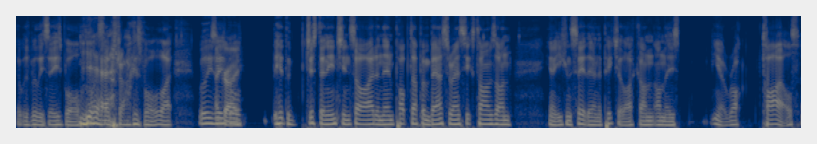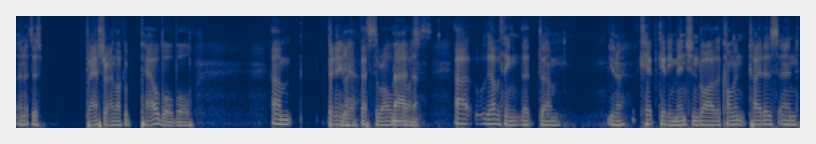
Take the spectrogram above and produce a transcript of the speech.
it was Willie Z's ball, Yeah. not Sepp Straka's ball. Like Willie Z's ball hit the just an inch inside and then popped up and bounced around six times on. You know, you can see it there in the picture, like on on these you know rock tiles, and it just bounced around like a Powerball ball. Um, but anyway, Yeah. that's the roll of the dice. Uh, the other thing that um, you know kept getting mentioned by the commentators, and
